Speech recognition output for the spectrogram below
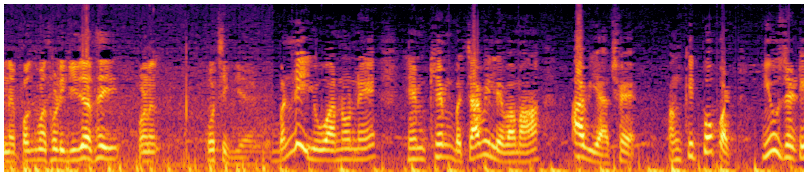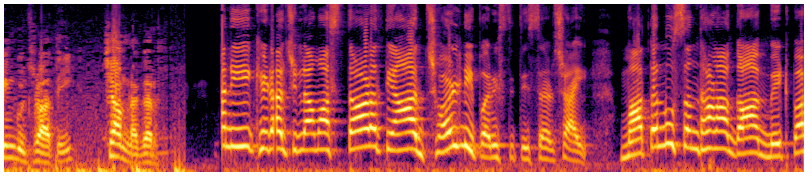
અને પગમાં થોડી ગીજા થઈ, પણ પહોંચી ગયા. બંને યુવાનોને હેમખેમ બચાવી લેવામાં આવ્યા છે. અંકિત પોપટ, ન્યૂઝ એટીન ગુજરાતી, જામનગર. ની ખેડા જિલ્લામાં સ્થળ ત્યાં જળની પરિસ્થિતિ સર્જાઈ. માતરનું સંધાણા ગામ મેટપા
